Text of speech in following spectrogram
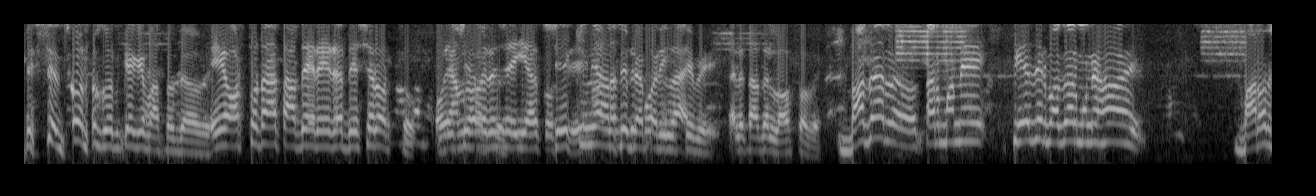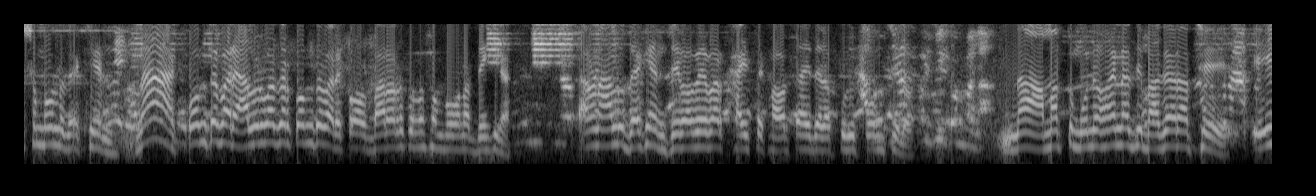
দেশের জনগণকে আগে বাঁচাতে হবে। এই অর্থটা তাদের এটা দেশের অর্থ। ওই আমরা ওই দেশে ইয়া করছি কিনে আনছে ব্যাপারী হিসেবে। তাহলে তাদের লস হবে। বাজার তার মানে পেঁয়াজের বাজার মনে হয় বাড়ার সম্ভাবনা দেখেন? না কমতে পারে আলুর বাজার কমতে পারে বাড়ার কোনো সম্ভাবনা দেখি না। কারণ আলু দেখেন যেভাবে এবার খাইছে খাওয়ার চাহিদাটা খুবই কম ছিল। না আমার তো মনে হয় না যে বাজার আছে। এই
